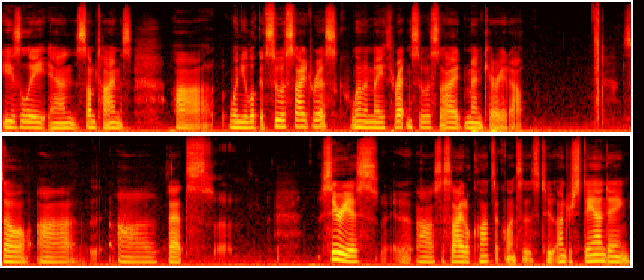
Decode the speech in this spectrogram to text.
easily, and sometimes. Uh, when you look at suicide risk, women may threaten suicide, men carry it out. So uh, uh, that's serious uh, societal consequences to understanding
